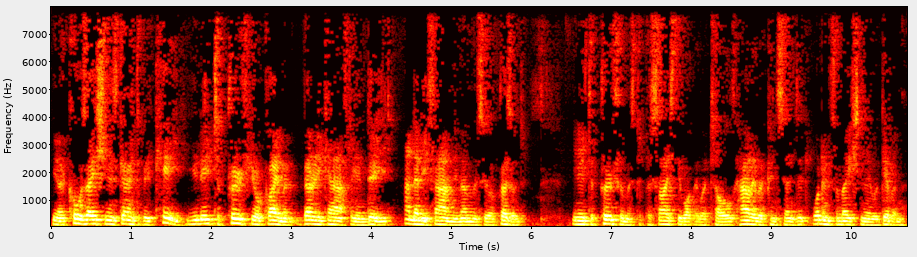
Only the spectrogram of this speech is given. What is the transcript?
you know, causation is going to be key. You need to proof your claimant very carefully indeed, and any family members who are present. You need to proof them as to precisely what they were told, how they were consented, what information they were given,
